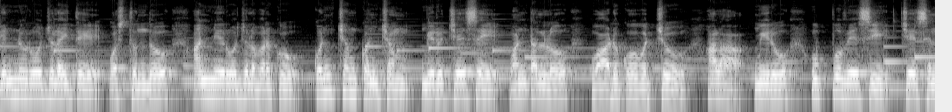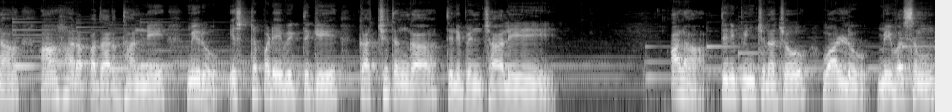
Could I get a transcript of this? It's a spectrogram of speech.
ఎన్ని రోజులైతే వస్తుందో అన్ని రోజుల వరకు కొంచెం కొంచెం మీరు చేసే వంటల్లో వాడుకోవచ్చు. అలా మీరు ఉప్పు వేసి చేసిన ఆహార పదార్థాన్ని మీరు ఇష్టపడే వ్యక్తికి ఖచ్చితంగా తినిపించాలి. అలా తినిపించినచో వాళ్ళు మీ వశం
